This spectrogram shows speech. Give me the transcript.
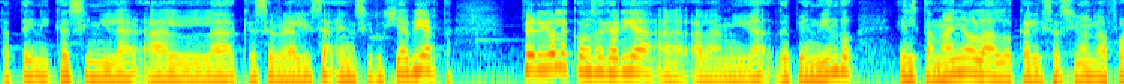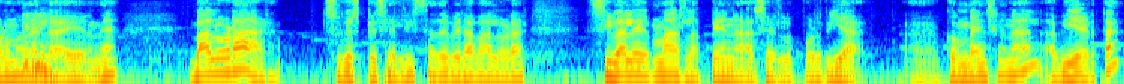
la técnica es similar a la que se realiza en cirugía abierta. Pero yo le aconsejaría a, la amiga, dependiendo el tamaño, la localización, la forma de la hernia, valorar, su especialista deberá valorar si vale más la pena hacerlo por vía eh, convencional, abierta,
